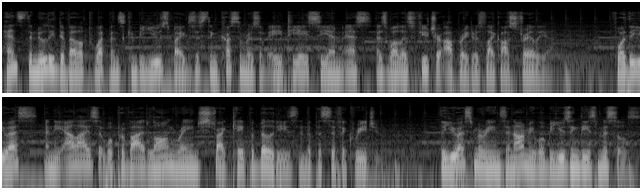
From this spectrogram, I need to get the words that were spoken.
Hence the newly developed weapons can be used by existing customers of ATACMS as well as future operators like Australia. For the US and the Allies, it will provide long-range strike capabilities in the Pacific region. The US Marines and Army will be using these missiles,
